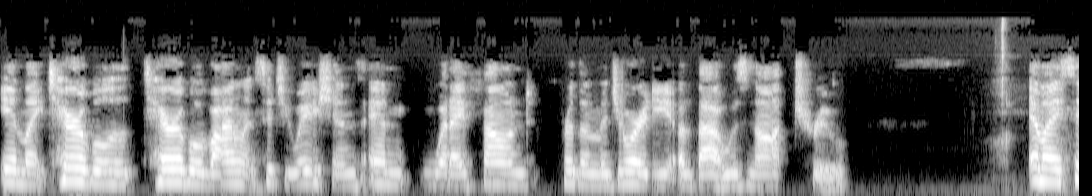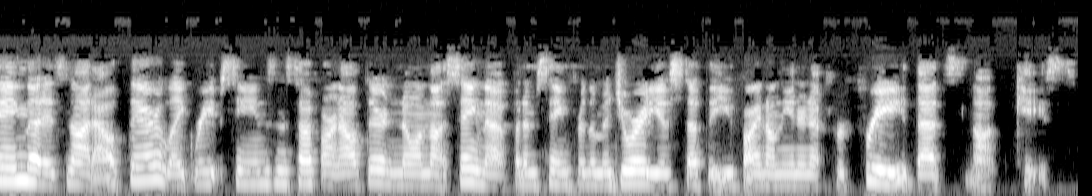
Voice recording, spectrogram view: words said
in like terrible, terrible violent situations. And what I found for the majority of that was not true. Am I saying that it's not out there? Like rape scenes and stuff aren't out there? No, I'm not saying that, but I'm saying for the majority of stuff that you find on the internet for free, that's not the case.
